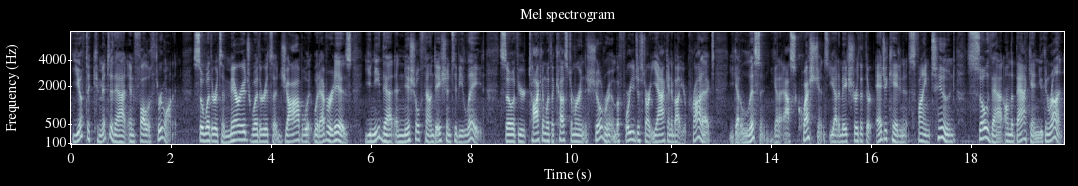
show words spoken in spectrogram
you have to commit to that and follow through on it. So, whether it's a marriage, whether it's a job, whatever it is, you need that initial foundation to be laid. So, if you're talking with a customer in the showroom, before you just start yakking about your product, you got to listen. You got to ask questions. You got to make sure that they're educated and it's fine tuned so that on the back end you can run.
